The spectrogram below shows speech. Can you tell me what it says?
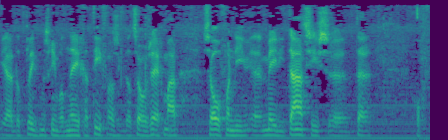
Ja, dat klinkt misschien wat negatief als ik dat zo zeg, maar zo van die eh, meditaties eh, te, of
